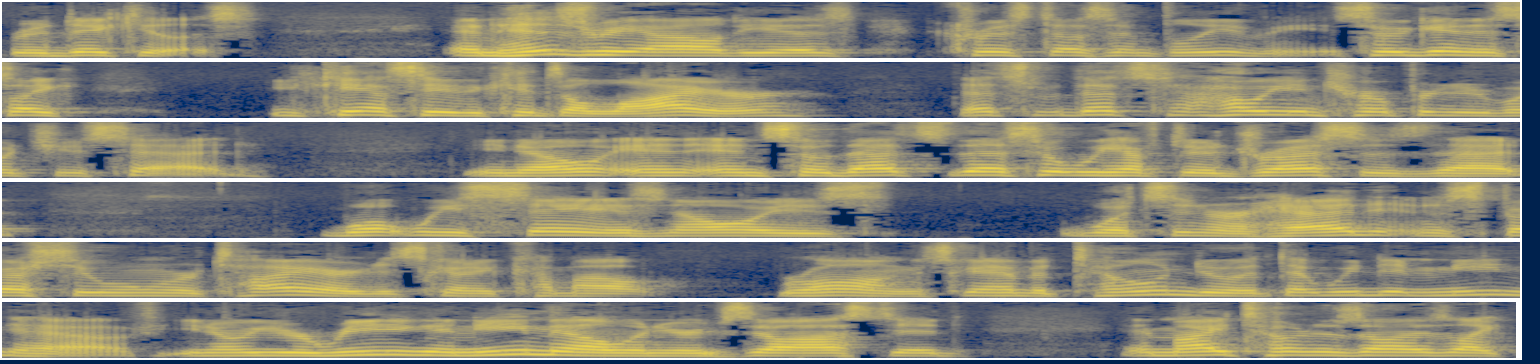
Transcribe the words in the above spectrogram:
ridiculous. And his reality is Chris doesn't believe me. So again, it's like you can't say the kid's a liar. That's that's how he interpreted what you said, you know. And and so that's that's what we have to address is that what we say isn't always what's in our head, and especially when we're tired, it's going to come out wrong. It's going to have a tone to it that we didn't mean to have. You know, you're reading an email when you're exhausted, and my tone is always like,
